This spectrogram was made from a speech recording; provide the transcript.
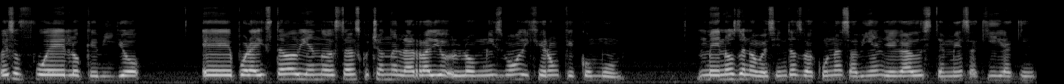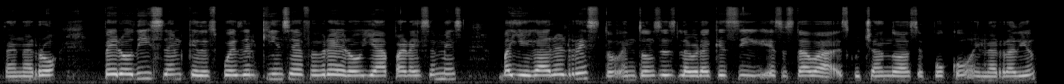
Eso fue lo que vi yo. Eh, por ahí estaba viendo, estaba escuchando en la radio lo mismo, dijeron que como menos de 900 vacunas habían llegado este mes aquí a Quintana Roo, pero dicen que después del 15 de febrero, ya para ese mes, va a llegar el resto. Entonces, la verdad que sí, eso estaba escuchando hace poco en la radio.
